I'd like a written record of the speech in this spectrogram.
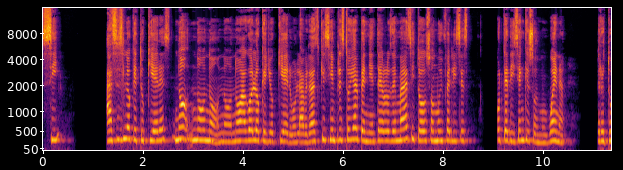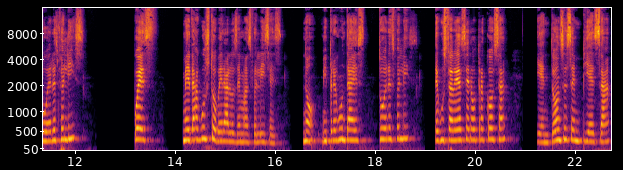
Sí, ¿Haces lo que tú quieres? No, no, no, no, no hago lo que yo quiero. La verdad es que siempre estoy al pendiente de los demás y todos son muy felices porque dicen que soy muy buena. ¿Pero tú eres feliz? Pues me da gusto ver a los demás felices. No, mi pregunta es, ¿tú eres feliz? ¿Te gustaría hacer otra cosa? Y entonces empieza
